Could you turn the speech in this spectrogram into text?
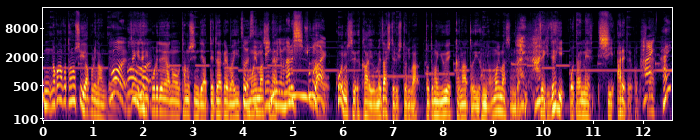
なかなか楽しいアプリなんで、はい。ぜひぜひこれであの楽しんでやっていただければいいと思いますね。勉強にもなるし。そうだ。よ、はい。声の世界を目指している人にはとても有益かなというふうに思いますんで、はい。ぜひぜひお試しあれということですね。はい。はい。ア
